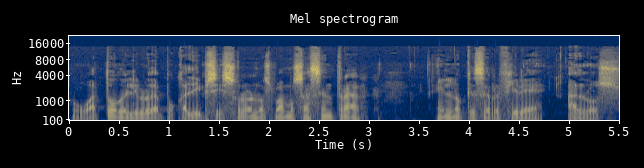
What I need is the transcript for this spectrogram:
o a todo el libro de Apocalipsis, solo nos vamos a centrar en lo que se refiere a los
